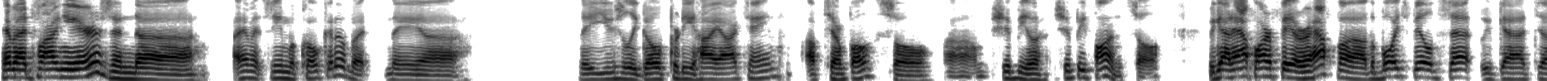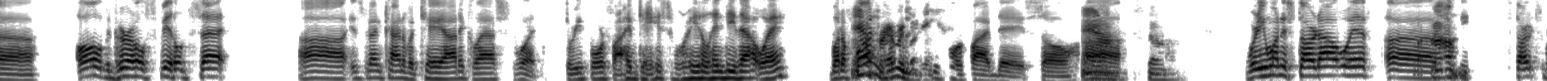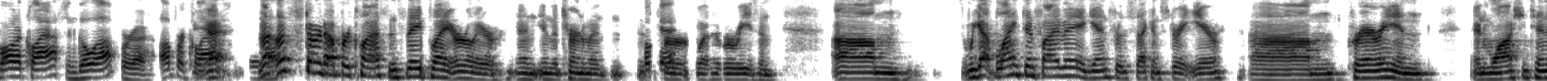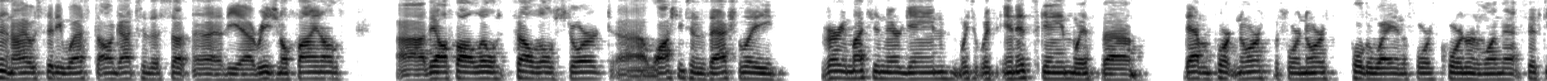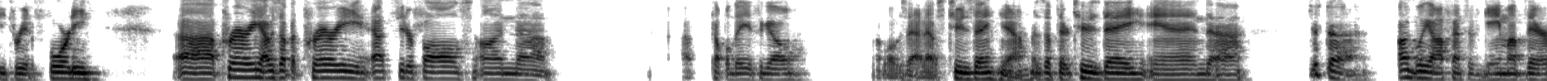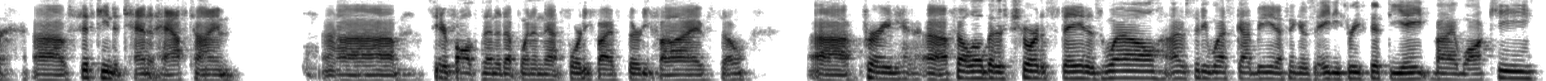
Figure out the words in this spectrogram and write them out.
have had fine years and uh I haven't seen Maquoketa, but they uh they usually go pretty high octane, up tempo, so um, should be should be fun. So we got half our or half uh, the boys' field set. We've got uh, all the girls' field set. Uh, it's been kind of a chaotic last what three, four, five days for you, Lindy, that way. But a fun yeah, for everybody. Three, four, five days. So yeah. Uh, so where do you want to start out with? Uh, um, start smaller class and go up or upper class? Yeah. Let, us start upper class since they play earlier in, in the tournament okay. for whatever reason. Um, so we got blanked in 5A again for the second straight year. Um, Prairie and and Washington and Iowa City West all got to the uh, the uh, regional finals. Uh, they all fell a little fell a little short. Uh, Washington is actually very much in their game with, with in its game with uh, Davenport North before North pulled away in the fourth quarter and won that 53 to 40. Uh, Prairie, I was up at Prairie at Cedar Falls on uh, a couple days ago. What was that? That was Tuesday. Yeah, I was up there Tuesday and uh, just a ugly offensive game up there. Uh, it was 15 to 10 at halftime. Uh, Cedar Falls ended up winning that 45 35. So uh, Prairie uh, fell a little bit short of state as well. Iowa City West got beat. I think it was 83-58 by Waukee.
